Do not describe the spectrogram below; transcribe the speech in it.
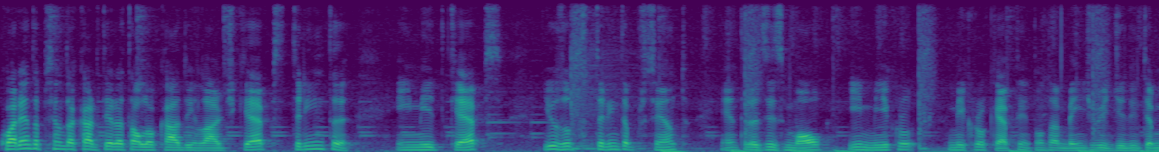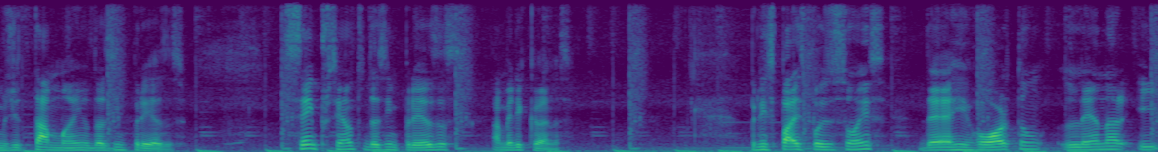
40% da carteira está alocado em large caps, 30% em mid caps e os outros 30% entre as small e micro, micro caps, então está bem dividido em termos de tamanho das empresas. 100% das empresas americanas. Principais posições: DR Horton, Lennar e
